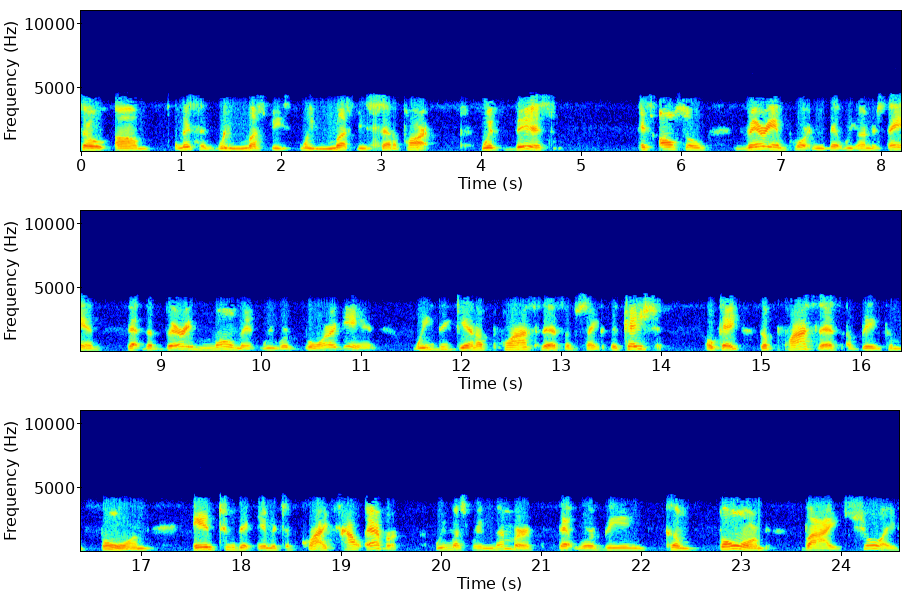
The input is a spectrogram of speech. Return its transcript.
So, um, listen, we must be we must be set apart. With this, it's also very important that we understand that the very moment we were born again, we begin a process of sanctification. Okay? The process of being conformed into the image of Christ. However, we must remember that we're being conformed by choice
